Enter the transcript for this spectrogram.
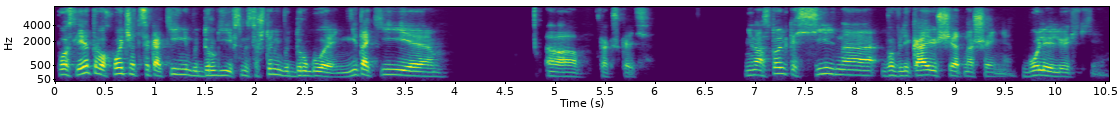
после этого хочется какие-нибудь другие, в смысле, что-нибудь другое, не такие а, как сказать, не настолько сильно вовлекающие отношения, более легкие.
